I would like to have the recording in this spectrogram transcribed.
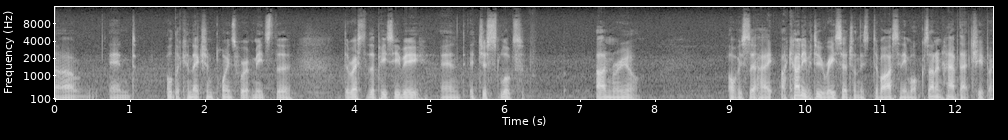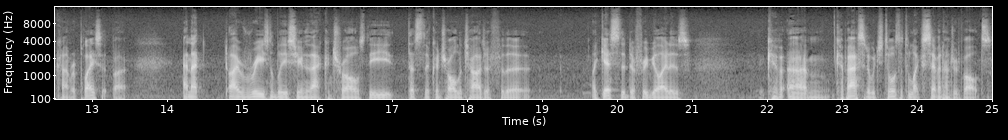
um, and all the connection points where it meets the the rest of the PCB, and it just looks unreal obviously I, I can't even do research on this device anymore because I don't have that chip. I can't replace it. But and that I reasonably assume that that controls the that's the controller charger for the I guess the defibrillators um, capacitor, which draws it to like 700 volts.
